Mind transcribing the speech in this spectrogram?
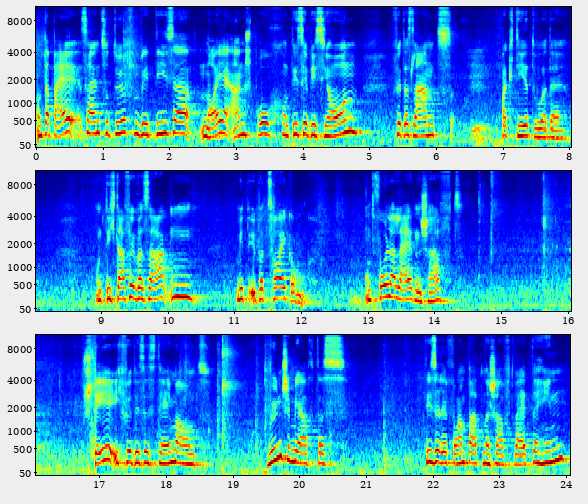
und dabei sein zu dürfen, wie dieser neue Anspruch und diese Vision für das Land paktiert wurde. Und ich darf über sagen, mit Überzeugung und voller Leidenschaft stehe ich für dieses Thema und wünsche mir auch, dass diese Reformpartnerschaft weiterhin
